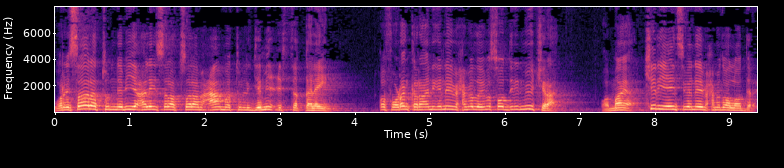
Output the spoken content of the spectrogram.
wa risaalatu nabiyi calayhi salaatu wasalaam caamatu lijamiici thaqalayn. Qof odhan kara aniga nebi maxamed loima soo dirin miyuu jiraa? Waa maya. Jir iyo insiba nebi maxamed waa loo diray.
